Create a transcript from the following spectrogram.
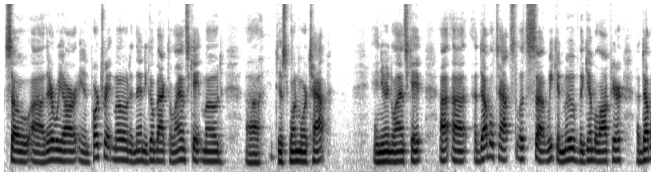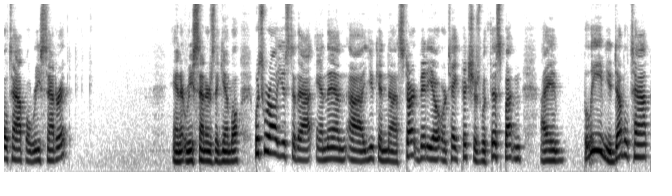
So uh, there we are in portrait mode and then to go back to landscape mode, uh, just one more tap and you're in landscape. Uh, uh, a double tap, let's, uh, we can move the gimbal off here. A double tap will recenter it and it recenters the gimbal, which we're all used to that. And then uh, you can uh, start video or take pictures with this button. I believe you double tap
